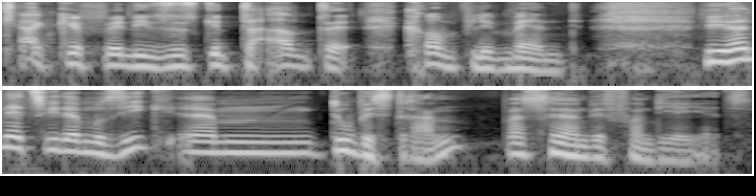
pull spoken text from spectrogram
Danke für dieses getarnte Kompliment. Wir hören jetzt wieder Musik. Ähm, du bist dran. Was hören wir von dir jetzt?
